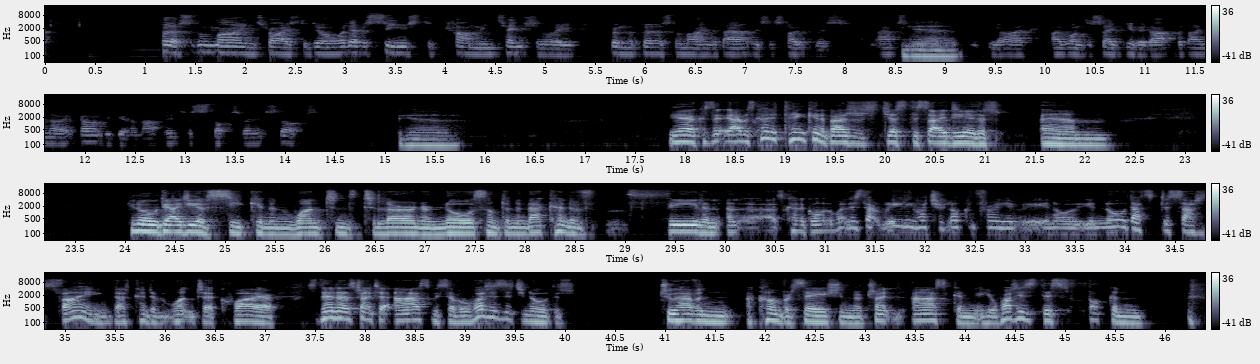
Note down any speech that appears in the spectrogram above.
personal mind tries to do, or whatever seems to come intentionally from the personal mind about this, is hopeless. Absolutely. Yeah you know, I, I want to say give it up, but I know it can't be given up. It just stops when it stops. Yeah. Yeah, because I was kind of thinking about it, just this idea that, um, you know, the idea of seeking and wanting to learn or know something and that kind of feel. And, and I was kind of going, well, is that really what you're looking for? You, you know, you know, that's dissatisfying, that kind of wanting to acquire so then I was trying to ask myself, well, what is it, you know, that through having a conversation or trying to ask and hear, what is this fucking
